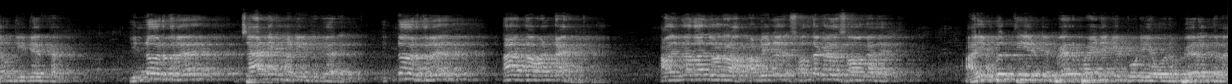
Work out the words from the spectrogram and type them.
நம்பிக்கிட்டே இருக்காங்க இன்னொருத்தர் சேட்டிங் பண்ணிட்டு இருக்காரு இன்னொருத்தர் ஆ நான் வந்துட்டேன். அவன் என்னதான் சொல்றான்? அப்படின்னு சொந்த கதை சோக கதை. ஐம்பத்தி எட்டு பேர் பயணிக்கக்கூடிய ஒரு பேருந்துல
